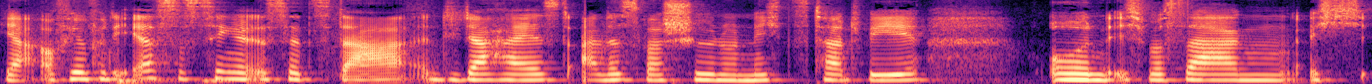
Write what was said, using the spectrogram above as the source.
Ja, auf jeden Fall die erste Single ist jetzt da, die da heißt Alles war schön und nichts tat weh. Und ich muss sagen, ich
